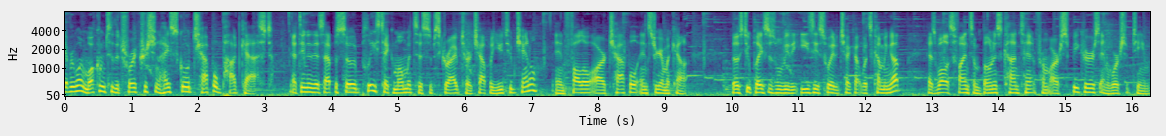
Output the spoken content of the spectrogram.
everyone, welcome to the Troy Christian High School Chapel Podcast. At the end of this episode, please take a moment to subscribe to our Chapel YouTube channel and follow our Chapel Instagram account. Those two places will be the easiest way to check out what's coming up, as well as find some bonus content from our speakers and worship team.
